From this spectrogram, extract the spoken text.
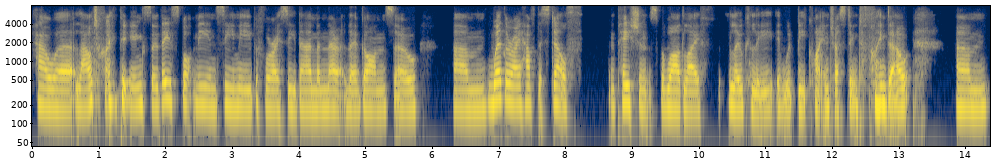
how uh, loud I'm being. So they spot me and see me before I see them, and they're they're gone. So um, whether I have the stealth and patience for wildlife locally, it would be quite interesting to find out. Um,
